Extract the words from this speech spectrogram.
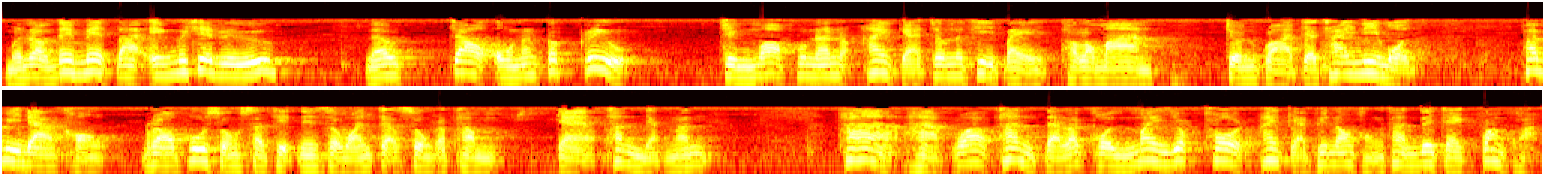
เหมือนเราได้เมตตาเองไม่ใช่หรือ แล้วเจ้าองค์นั้นก็กริ้ว จึงมอบผู้นั้นให้แก่เจ้าหน้าที่ไปทรมาน จนกว่าจะใช้หนี้หมด พระบิดาของเราผู้ทรงสถิตในสวรรค์จะทรงกระทำแก่ท่านอย่างนั้น ถ้าหากว่าท่านแต่ละคนไม่ยกโทษให้แก่พี่น้องของท่านด้วยใจกว้างขวาง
